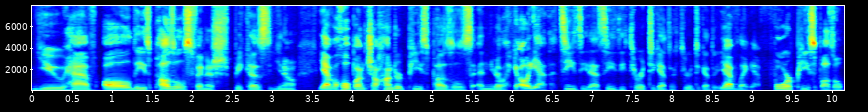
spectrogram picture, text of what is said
you have all these puzzles finished because you know you have a whole bunch of hundred piece puzzles and you're like oh yeah that's easy that's easy threw it together threw it together. You have like a four piece puzzle.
